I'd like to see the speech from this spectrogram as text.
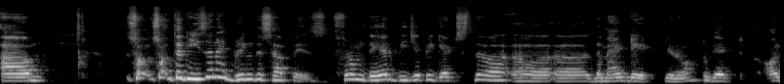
Um, so, so the reason I bring this up is from there BJP gets the uh, uh, the mandate, you know, to get all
